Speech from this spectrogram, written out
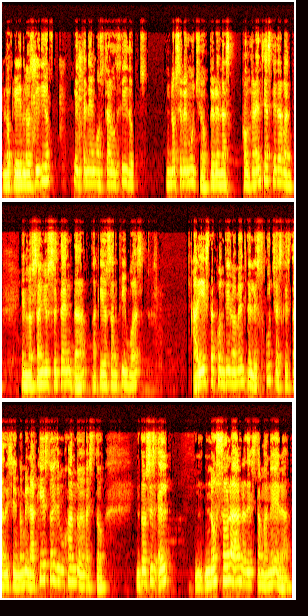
lo que en los vídeos que tenemos traducidos no se ve mucho, pero en las conferencias que daban en los años 70, aquellas antiguas, ahí está continuamente, le escuchas que está diciendo, mira, aquí estoy dibujando esto. Entonces él no solo habla de esta manera.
